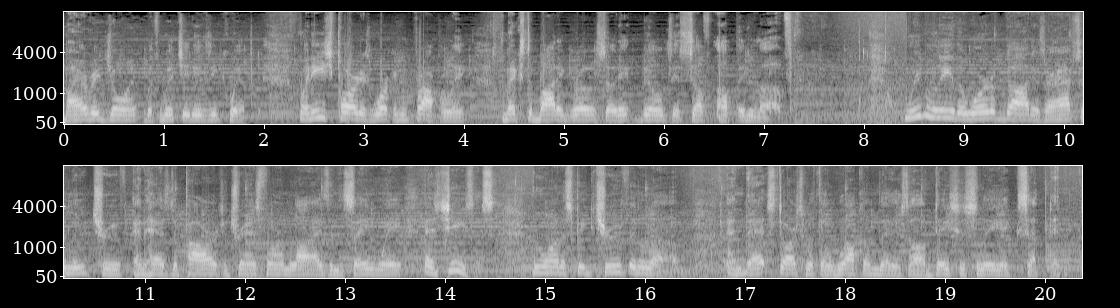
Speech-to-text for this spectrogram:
by every joint with which it is equipped, when each part is working properly, makes the body grow so that it builds itself up in love. We believe the Word of God is our absolute truth and has the power to transform lives in the same way as Jesus. We want to speak truth in love, and that starts with a welcome that is audaciously accepted.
